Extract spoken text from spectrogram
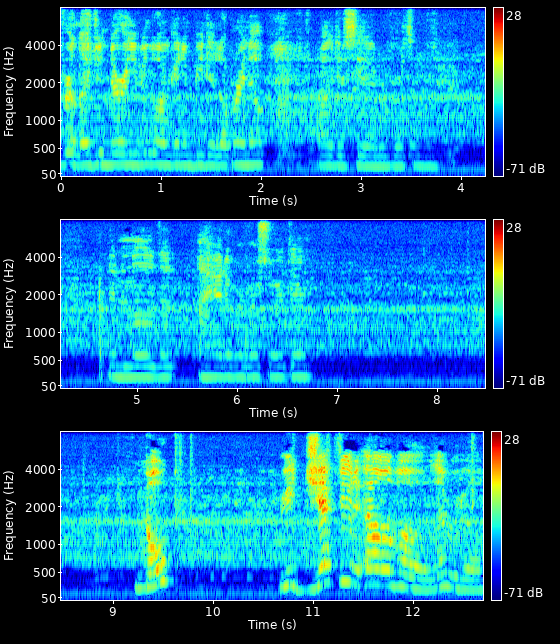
for legendary, even though I'm getting beat it up right now. I just see that reversal. Didn't know that I had a reversal right there. Nope. Rejected elbow. There we go.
